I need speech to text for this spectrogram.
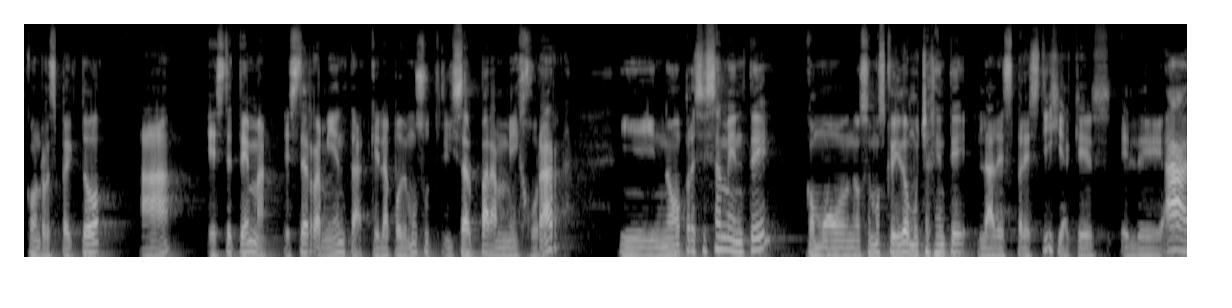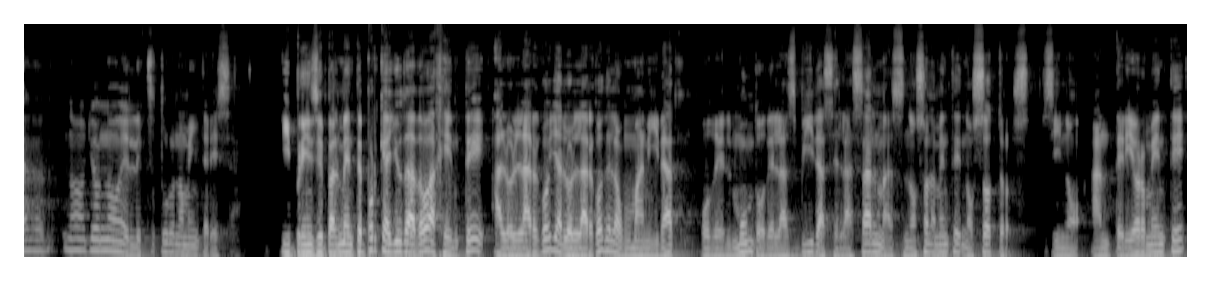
con respecto a este tema, esta herramienta, que la podemos utilizar para mejorar y no precisamente como nos hemos creído, mucha gente la desprestigia, que es el de, ah, no, yo no, el futuro no me interesa. Y principalmente porque ha ayudado a gente a lo largo y a lo largo de la humanidad o del mundo, de las vidas, de las almas, no solamente nosotros, sino anteriormente,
